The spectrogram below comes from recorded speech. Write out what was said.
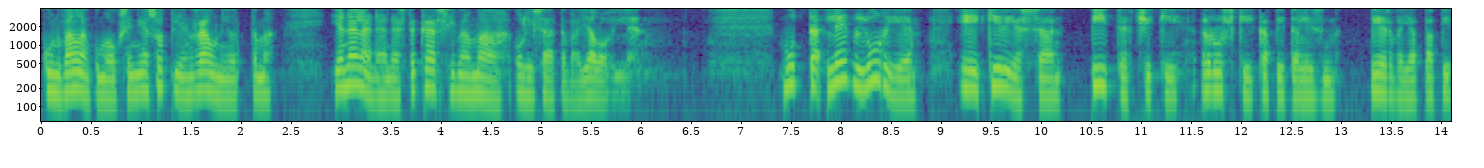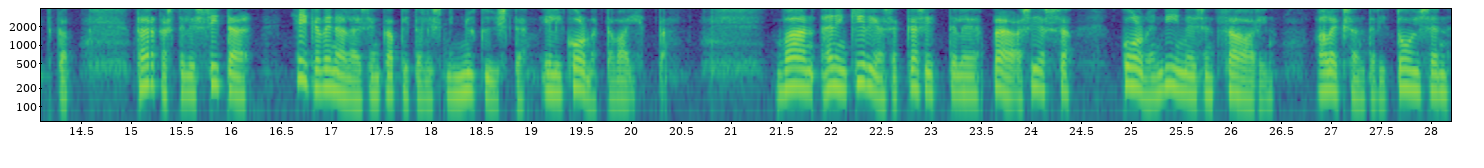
kun vallankumouksen ja sotien raunioittama ja nälänhädästä kärsivä maa oli saatava jaloilleen. Mutta Lev Lurie ei kirjassaan Peter Chiki, Ruski kapitalism, Perve ja Papitka tarkastele sitä, eikä venäläisen kapitalismin nykyistä, eli kolmatta vaihetta. Vaan hänen kirjansa käsittelee pääasiassa kolmen viimeisen saarin, Aleksanteri toisen,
